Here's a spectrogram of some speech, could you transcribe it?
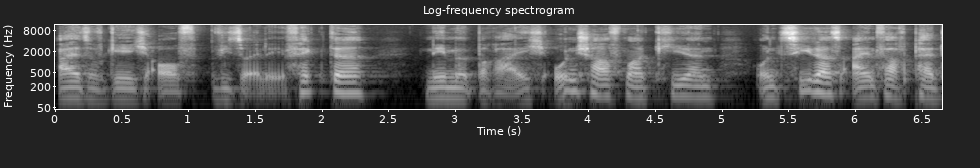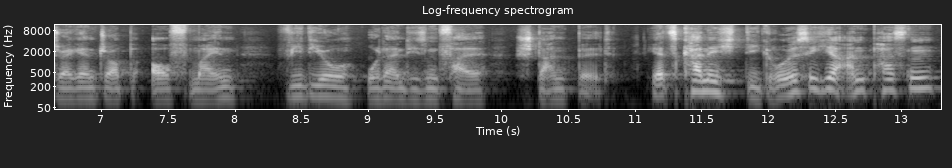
Also gehe ich auf Visuelle Effekte, nehme Bereich Unscharf markieren und ziehe das einfach per Drag and Drop auf mein Video oder in diesem Fall Standbild. Jetzt kann ich die Größe hier anpassen.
